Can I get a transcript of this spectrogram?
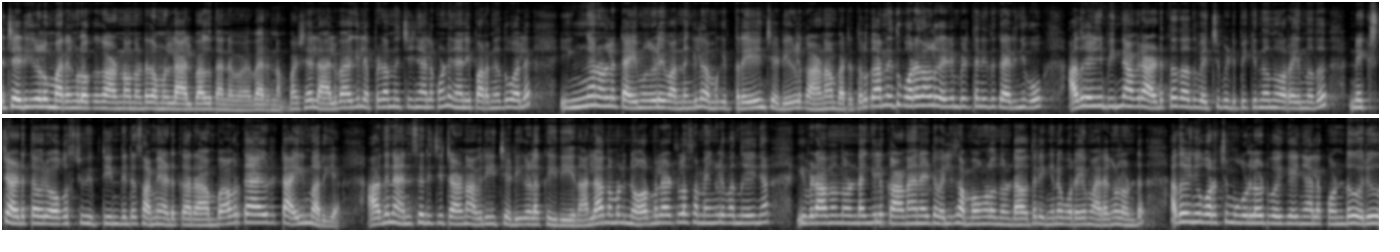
ചെടികളും മരങ്ങളും ഒക്കെ കാണണമെന്നുണ്ടെങ്കിൽ നമ്മൾ ലാൽബാഗ് തന്നെ വരണം. പക്ഷേ ലാൽബാഗിൽ എപ്പോഴാന്ന് വെച്ച് കഴിഞ്ഞാൽ കൊണ്ട് ഞാൻ ഈ പറഞ്ഞതുപോലെ ഇങ്ങനെയുള്ള ടൈമുകളിൽ വന്നെങ്കിൽ നമുക്ക് ഇത്രയും ചെടികൾ കാണാൻ പറ്റത്തുള്ളൂ. കാരണം ഇത് കുറേ നാൾ കഴിയുമ്പോഴത്തേന് ഇത് കരിഞ്ഞു പോകും അത് കഴിഞ്ഞ് പിന്നെ അവർ അടുത്തത് അത് വെച്ച് പിടിപ്പിക്കുന്നതെന്ന് പറയുന്നത് നെക്സ്റ്റ് അടുത്ത ഒരു ഓഗസ്റ്റ് ഫിഫ്റ്റീൻത്തിന്റെ സമയം എടുക്കാറാകുമ്പോൾ അവർക്ക് ആ ഒരു ടൈം അറിയാം. അതിനനുസരിച്ചിട്ടാണ് അവർ ഈ ചെടികളൊക്കെ ഇത് ചെയ്യുന്നത്. അല്ലാതെ നമ്മൾ നോർമലായിട്ടുള്ള സമയങ്ങളിൽ വന്നു കഴിഞ്ഞാൽ ഇവിടെ ആണെന്നുണ്ടെങ്കിൽ കാണാനായിട്ട് വലിയ സംഭവങ്ങളൊന്നും ഉണ്ടാകത്തില്ല ഇങ്ങനെ കുറേ മരങ്ങളുണ്ട്. അത് കഴിഞ്ഞ് കുറച്ച് മുകളിലോട്ട് പോയി കഴിഞ്ഞാൽ കൊണ്ട് ഒരു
